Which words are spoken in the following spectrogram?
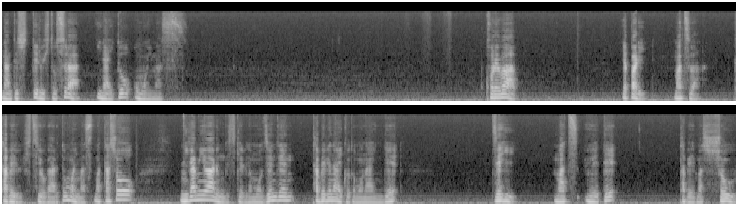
なんて知ってる人すらいないと思います。これはやっぱり松は食べる必要があると思います、まあ、多少苦みはあるんですけれども全然食べれないこともないんでぜひ松植えて食べましょう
